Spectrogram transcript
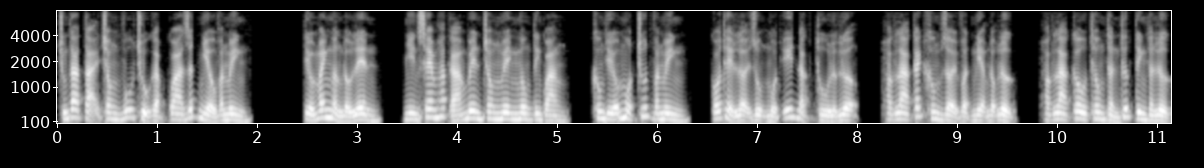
Chúng ta tại trong vũ trụ gặp qua rất nhiều văn minh. Tiểu manh ngẩng đầu lên, nhìn xem hắc ám bên trong mênh mông tinh quang, không thiếu một chút văn minh, có thể lợi dụng một ít đặc thù lực lượng, hoặc là cách không rời vật niệm động lực, hoặc là câu thông thần thức tinh thần lực,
